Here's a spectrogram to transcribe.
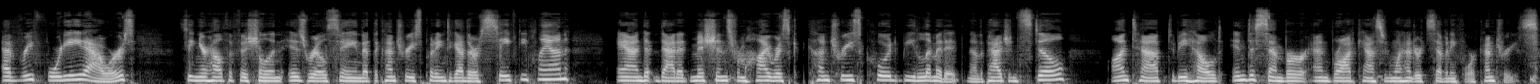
every 48 hours. Senior health official in Israel saying that the country is putting together a safety plan and that admissions from high risk countries could be limited. Now, the pageant still on tap to be held in December and broadcast in 174 countries.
